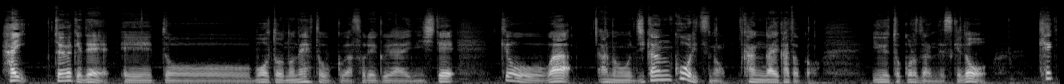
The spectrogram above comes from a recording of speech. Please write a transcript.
はい。というわけで、えっ、と、冒頭のね、トークはそれぐらいにして、今日は、あの、時間効率の考え方というところなんですけど、結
